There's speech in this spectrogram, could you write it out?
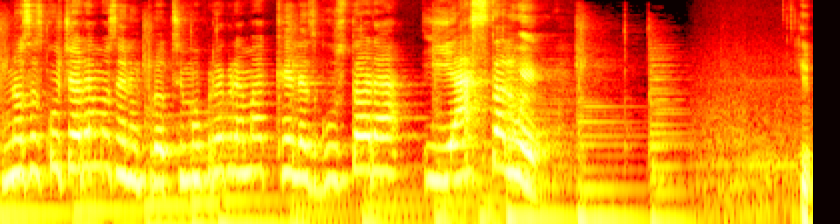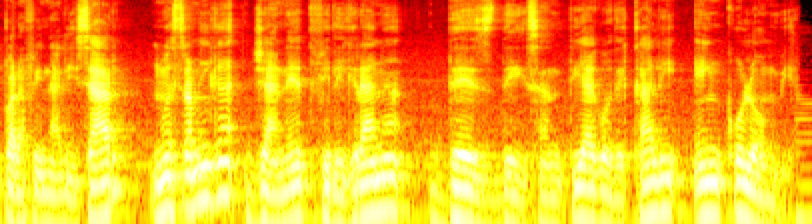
Nos escucharemos en un próximo programa que les gustará y hasta luego. Y para finalizar, nuestra amiga Janet Filigrana desde Santiago de Cali en Colombia.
